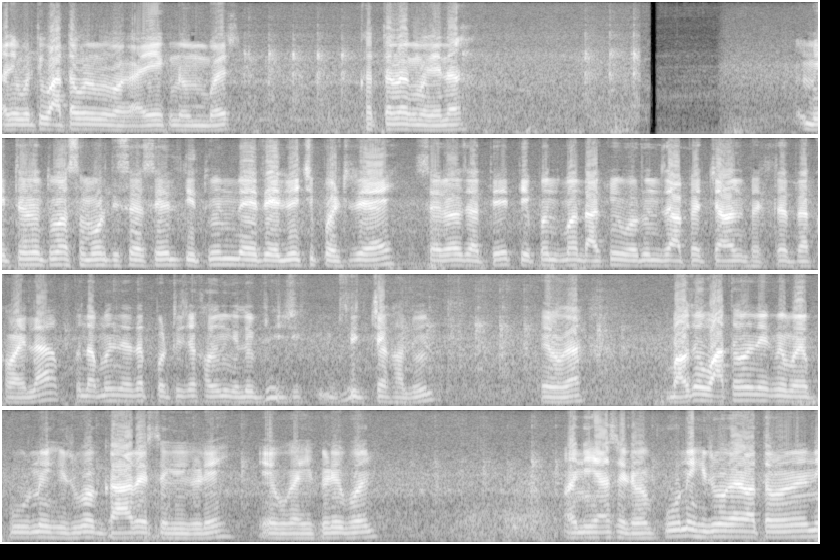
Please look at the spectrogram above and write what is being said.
आणि वरती वातावरण बघा एक नंबर खतरनाकमध्ये ना. मित्रांनो तुम्हाला समोर दिसत असेल तिथून रेल्वेची पटरी आहे सरळ जाते. ते पण तुम्हाला दाखवी वरून जा आपल्याला चान्स भेटतात दाखवायला. पण आपण आता पटरीच्या खालून गेलो ब्रिज ब्रिजच्या खालून. हे बघा. बाजू वातावरण एक नंबर पूर्ण हिरवं गार आहे सगळीकडे. हे बघा इकडे पण. आणि ह्या साईड पण. पूर्ण हिरवगार वातावरण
